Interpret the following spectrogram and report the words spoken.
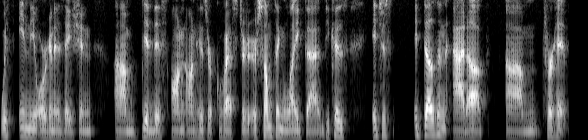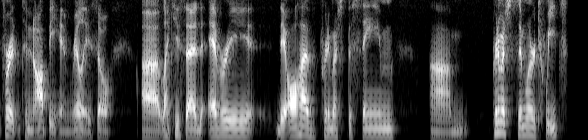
within the organization um, did this on on his request, or, or, something like that. Because it just it doesn't add up um, for him for it to not be him, really. So, uh, like you said, every they all have pretty much the same, um, pretty much similar tweets,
